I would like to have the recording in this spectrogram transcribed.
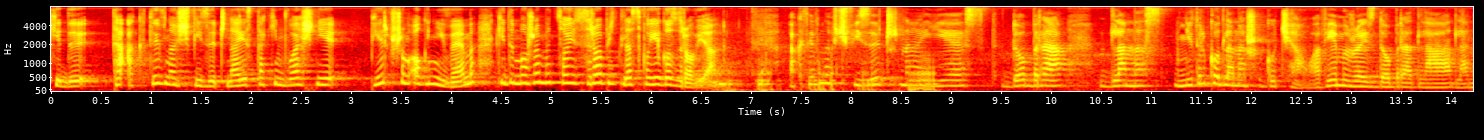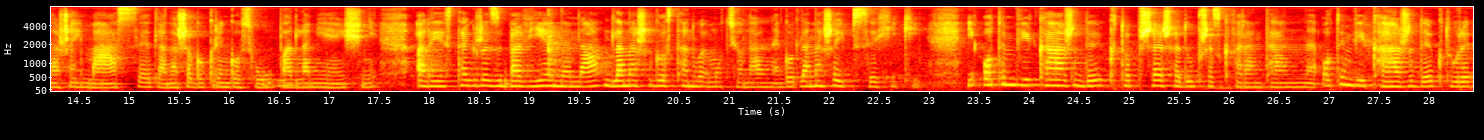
kiedy ta aktywność fizyczna jest takim właśnie pierwszym ogniwem, kiedy możemy coś zrobić dla swojego zdrowia. Aktywność fizyczna jest dobra dla nas, nie tylko dla naszego ciała. Wiemy, że jest dobra dla, dla naszej masy, dla naszego kręgosłupa, dla mięśni, ale jest także zbawienna dla naszego stanu emocjonalnego, dla naszej psychiki. I o tym wie każdy, kto przeszedł przez kwarantannę. O tym wie każdy, który,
